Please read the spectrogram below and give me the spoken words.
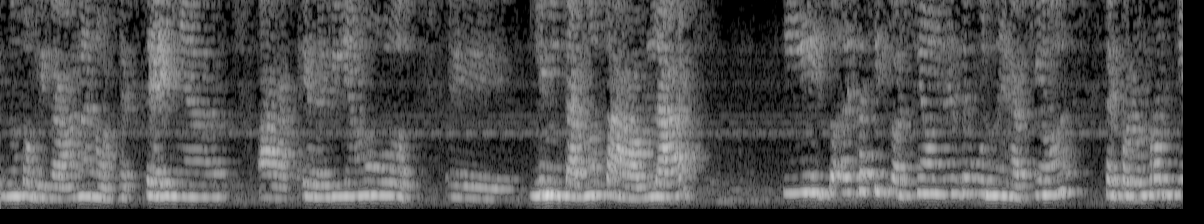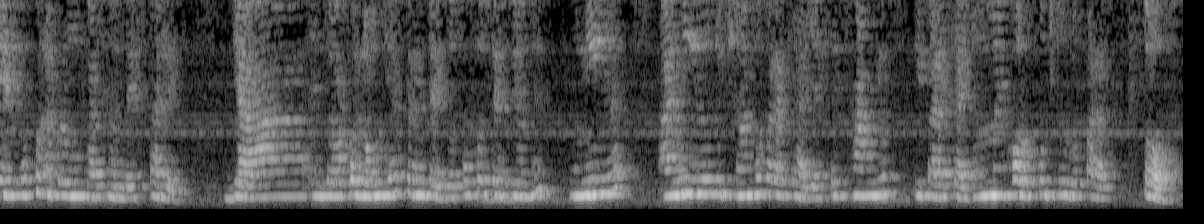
nos obligaban a no hacer señas, a que debíamos eh, limitarnos a hablar y todas esas situaciones de vulneración se fueron rompiendo con la promulgación de esta ley. Ya en toda Colombia, 32 asociaciones unidas han ido luchando para que haya ese cambio y para que haya un mejor futuro para todos.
